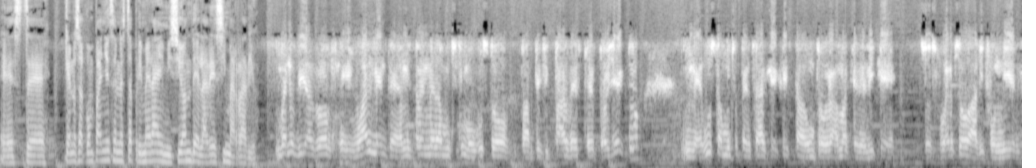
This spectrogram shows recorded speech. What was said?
este, que nos acompañes en esta primera emisión de la décima radio. Buenos días, Rob. Igualmente, a mí también me da muchísimo gusto participar de este proyecto. Me gusta mucho pensar que exista un programa que dedique su esfuerzo a difundir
